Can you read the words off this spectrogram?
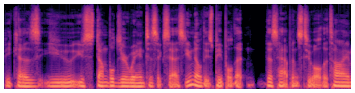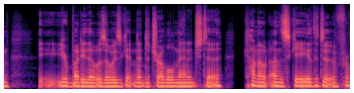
because you you stumbled your way into success. You know these people that this happens to all the time. Your buddy that was always getting into trouble managed to come out unscathed from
